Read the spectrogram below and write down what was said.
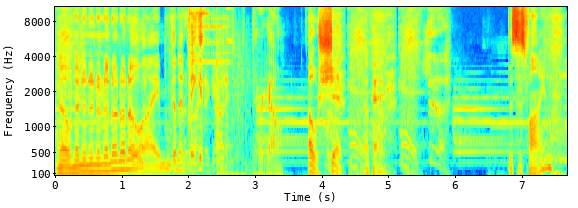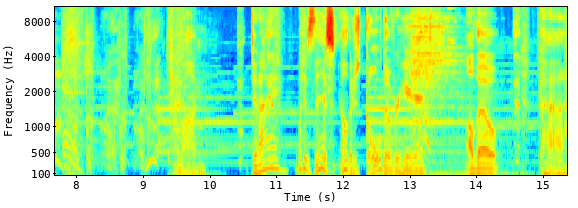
No, no, no, no, no, no, no, no, no. I'm gonna make it. There we go. Oh, shit. Okay. This is fine? Come on. Did I? What is this? Oh, there's gold over here. Although, uh,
